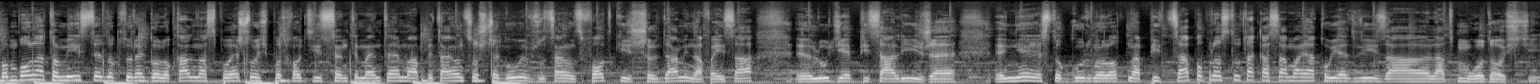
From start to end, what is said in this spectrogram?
Bombola to miejsce, do którego lokalna społeczność podchodzi z sentymentem, a pytając o szczegóły, wrzucając fotki z szyldami na fejsa, e, ludzie pisali, że nie jest to górnolotna pizza, po prostu taka sama, jaką jedli za lat młodości.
